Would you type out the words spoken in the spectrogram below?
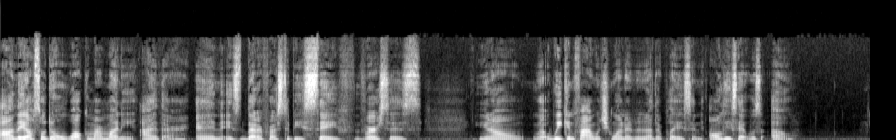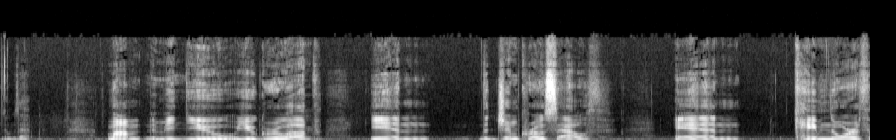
uh, they also don't welcome our money either. And it's better for us to be safe versus, you know, we can find what you want at another place. And all he said was, oh. That was that. Mom, I mean, you you grew up in the Jim Crow South and came north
